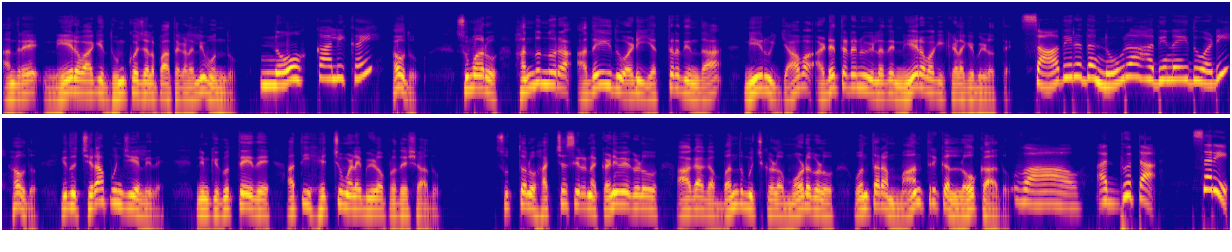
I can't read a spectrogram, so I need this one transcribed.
ಅಂದ್ರೆ ನೇರವಾಗಿ ಧುಮ್ಕೋ ಜಲಪಾತಗಳಲ್ಲಿ ಒಂದು. ನೋಹ್ಕಾಲಿಕೈ ಹೌದು. ಸುಮಾರು ಹನ್ನೊಂದೂರ ಹದಿನೈದು ಅಡಿ ಎತ್ತರದಿಂದ ನೀರು ಯಾವ ಅಡೆತಡೆನೂ ಇಲ್ಲದೆ ನೇರವಾಗಿ ಕೆಳಗೆ ಬೀಳುತ್ತೆ. ಸಾವಿರದ ನೂರ ಹದಿನೈದು ಅಡಿ? ಹೌದು ಇದು ಚಿರಾಪುಂಜಿಯಲ್ಲಿದೆ. ನಿಮ್ಗೆ ಗೊತ್ತೇ ಇದೆ ಅತಿ ಹೆಚ್ಚು ಮಳೆ ಬೀಳೋ ಪ್ರದೇಶ ಅದು. ಸುತ್ತಲೂ ಹಚ್ಚಸಿರಿನ ಕಣಿವೆಗಳು ಆಗಾಗ ಬಂದು ಮುಚ್ಕೊಳ್ಳೋ ಮೋಡಗಳು ಒಂಥರ ಮಾಂತ್ರಿಕ ಲೋಕ ಅದು. ವಾವ್ ಅದ್ಭುತ. ಸರಿ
